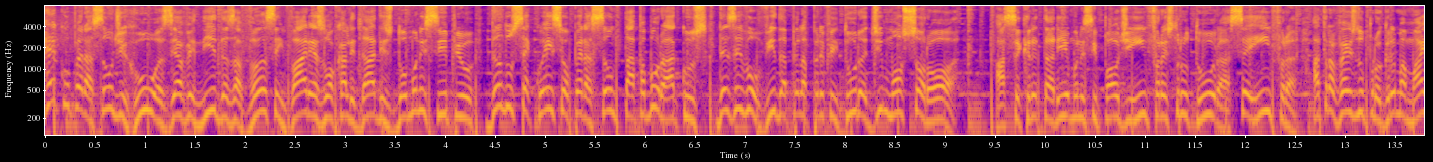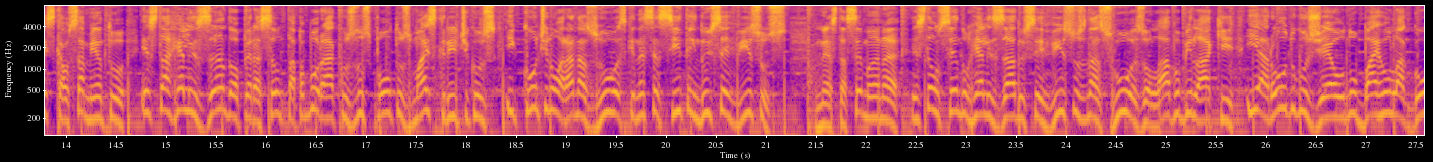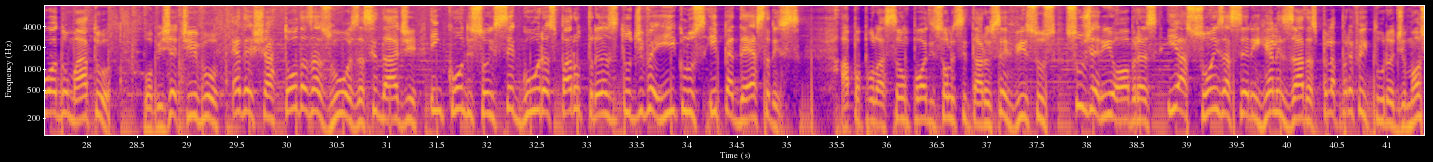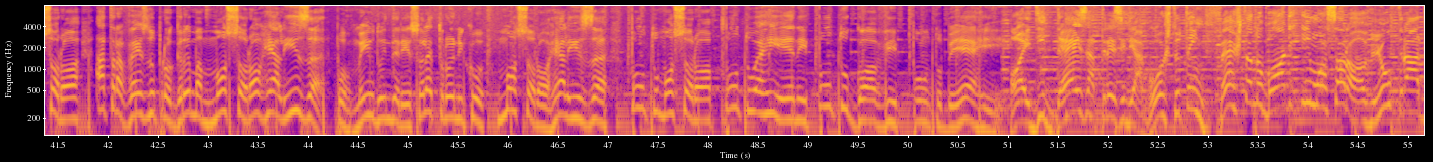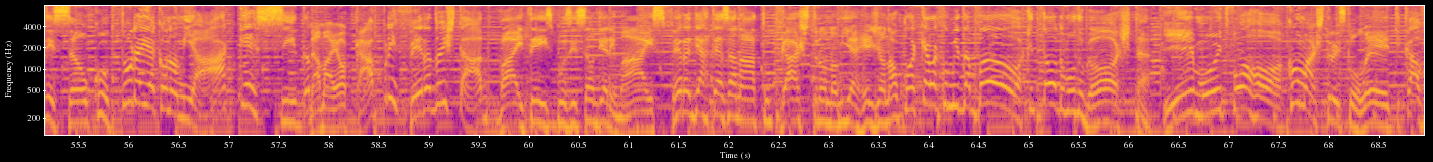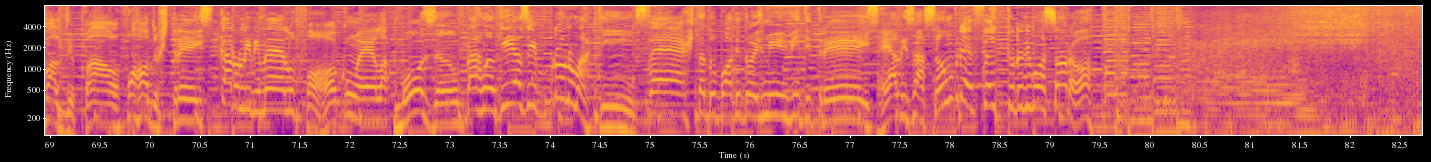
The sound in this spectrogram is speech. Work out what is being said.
Recuperação de ruas e avenidas avança em várias localidades do município, dando sequência à Operação Tapa Buracos, desenvolvida pela Prefeitura de Mossoró. A Secretaria Municipal de Infraestrutura, CEINFRA, através do programa Mais Calçamento, está realizando a Operação Tapa Buracos nos pontos mais críticos e continuará nas ruas que necessitem dos serviços. Nesta semana, estão sendo realizados serviços nas ruas Olavo Bilac e Haroldo Gugel, no bairro Lagoa do Mato. O objetivo é deixar todas as ruas da cidade em condições seguras para o trânsito de veículos e pedestres. A população pode solicitar os serviços, sugerir obras e ações a serem realizadas pela Prefeitura de Mossoró através do programa Mossoró Realiza, por meio do endereço eletrônico mossorórealiza.mossoró.rn.gov.br. Oi, de 10 a 13 de agosto tem Festa do Bode em Mossoró, viu? Tradição, cultura e economia aquecida na maior caprifeira do estado. Vai ter exposição de animais, feira de artesanato, gastronomia regional com aquela comida boa que todo mundo gosta. E muito forró, com mastruz com leite, cavalo de pau, forró dos três, Caroline Melo, forró com ela, Mozão, Darlan Dias e Bruno Martins. Festa do Bode 2023. Realização Prefeitura de Mossoró.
